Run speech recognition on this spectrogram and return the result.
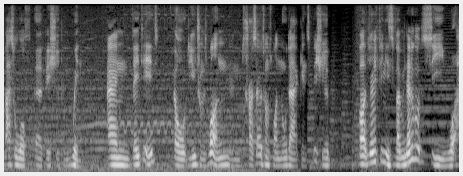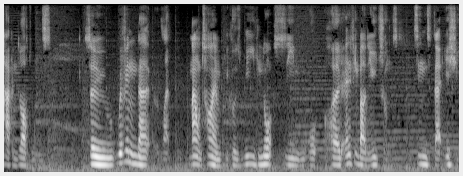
battle off uh, Bishop and win. And they did, or the Utroms won, and Triceratons won all that against Bishop, but the only thing is that we never got to see what happened afterwards. So within that amount of time, because we've not seen or heard anything about the Utroms since that issue,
